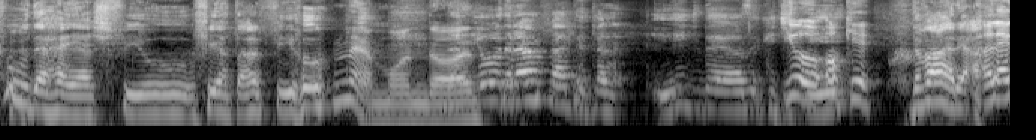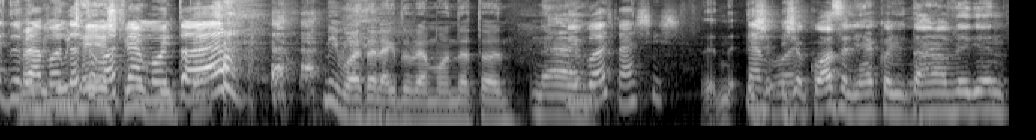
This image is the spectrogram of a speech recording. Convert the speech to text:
fú, de helyes fiú, fiatal fiú. Nem mondod. Jó, de nem feltétlenül így, de az egy kicsit Jó, oké. De várjál. A legdurvább mondatomat nem mondta el. Mi volt a legdurvább mondatod? Nem. Mi volt más is? Nem és, volt. és akkor az a lényeg, hogy utána a végén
